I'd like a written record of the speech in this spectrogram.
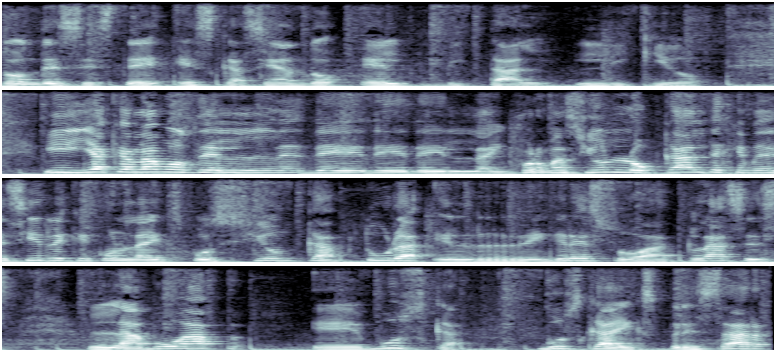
donde se esté escaseando el vital líquido. Y ya que hablamos de, la información local, déjeme decirle que con la exposición Captura el regreso a clases, la BUAP eh, busca, busca expresar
